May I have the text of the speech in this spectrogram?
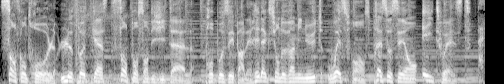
Sans contrôle, le podcast 100% digital. Proposé par les rédactions de 20 minutes, Ouest France, Presse Océan et It West. Allez.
